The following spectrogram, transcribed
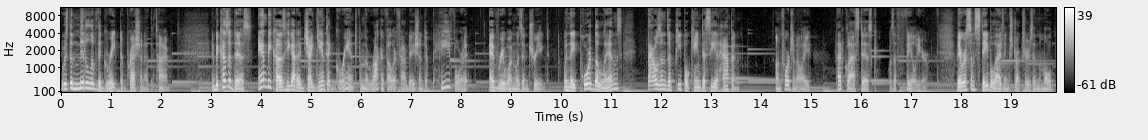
It was the middle of the Great Depression at the time. And because of this, and because he got a gigantic grant from the Rockefeller Foundation to pay for it, everyone was intrigued. When they poured the lens, thousands of people came to see it happen. Unfortunately, that glass disc was a failure. There were some stabilizing structures in the mold,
